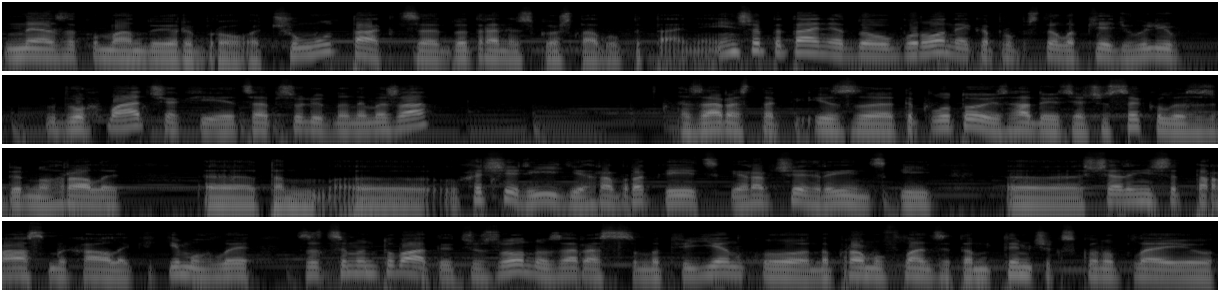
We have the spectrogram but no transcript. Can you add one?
не за командою Реброва. Чому так? Це до тренерського штабу питання. Інше питання до оборони, яка пропустила 5 голів в двох матчах, і це абсолютно не межа. Зараз так із теплотою згадуються часи, коли за збірну грали е, там е, Хачеріді, грав Ракицький, грав Чигринський, е, ще раніше Тарас Михайлик, які могли зацементувати цю зону. Зараз Матвієнко на правому фланзі там Тимчик з коноплею.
